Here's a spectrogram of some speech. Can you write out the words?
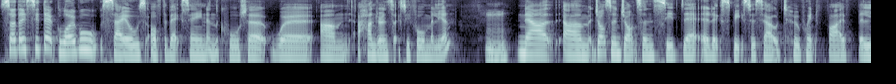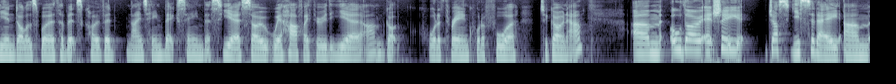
So they said that global sales of the vaccine in the quarter were um, 164 million. Mm. Now, um, Johnson Johnson said that it expects to sell 2.5 billion dollars worth of its COVID 19 vaccine this year. So we're halfway through the year. Um, got quarter three and quarter four to go now. Um, although actually, just yesterday, um,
